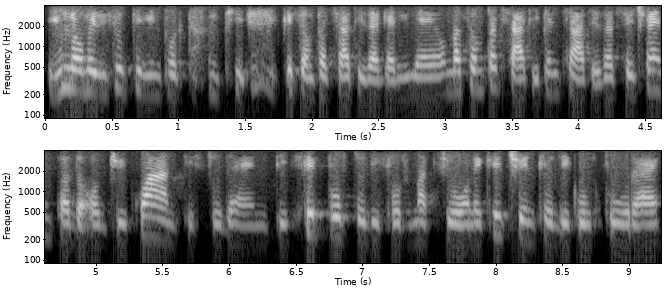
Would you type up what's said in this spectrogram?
il nome di tutti gli importanti che sono passati da Galileo, ma sono passati, pensate, da 600 ad oggi quanti studenti, che posto di formazione, che centro di cultura è.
